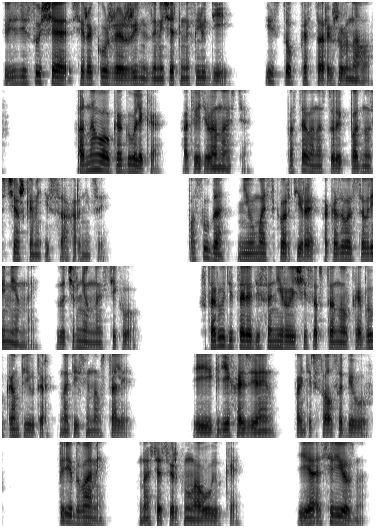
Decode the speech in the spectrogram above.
Вездесущая серокожая жизнь замечательных людей. И стопка старых журналов. «Одного алкоголика», – ответила Настя. Поставила на столик поднос с чашками и сахарницей. Посуда, не в масть квартиры, оказалась современной, зачернённое стекло. Второй деталью, диссонирующей с обстановкой, был компьютер на письменном столе. «И где хозяин?» – поинтересовался Белов. «Перед вами», – Настя сверкнула улыбкой. «Я серьёзно».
